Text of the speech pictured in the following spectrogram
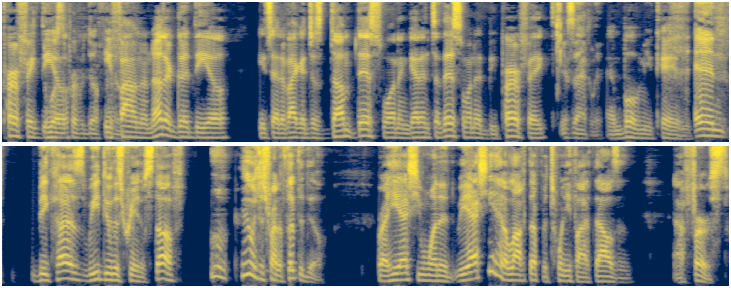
perfect It was deal. the perfect deal for he him. found another good deal. He said, if I could just dump this one and get into this one, it'd be perfect. exactly. And boom, you came. And because we do this creative stuff, he was just trying to flip the deal. Right. He actually wanted we actually had it locked up for twenty five thousand at first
